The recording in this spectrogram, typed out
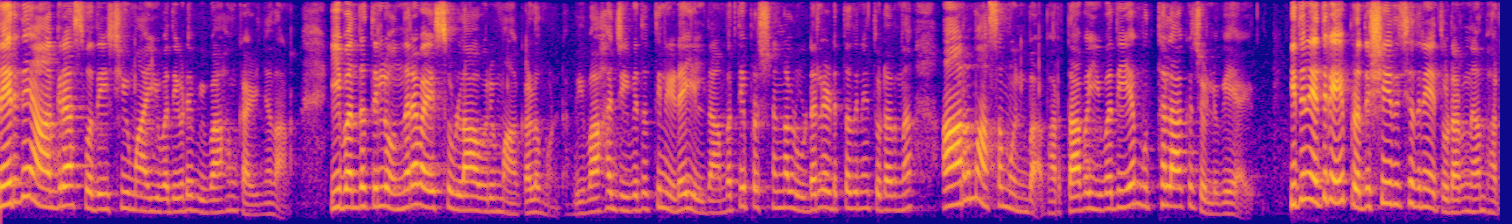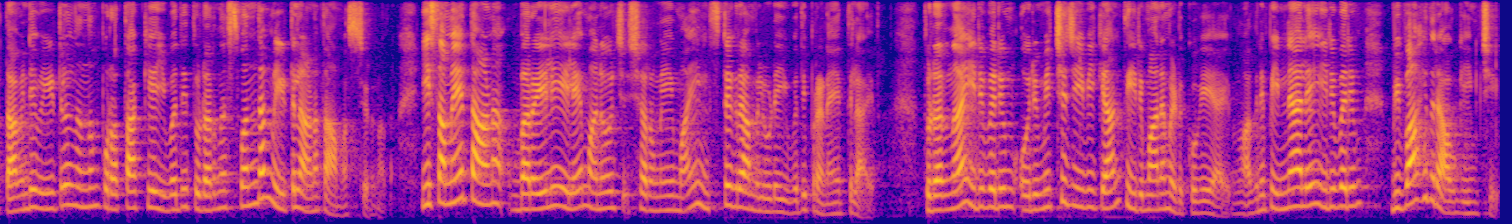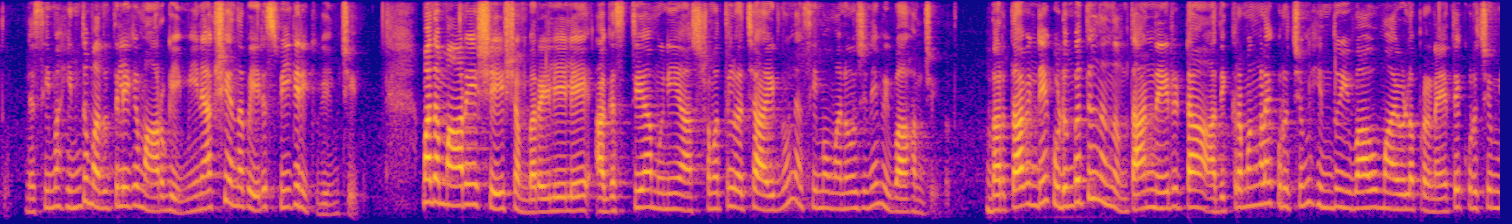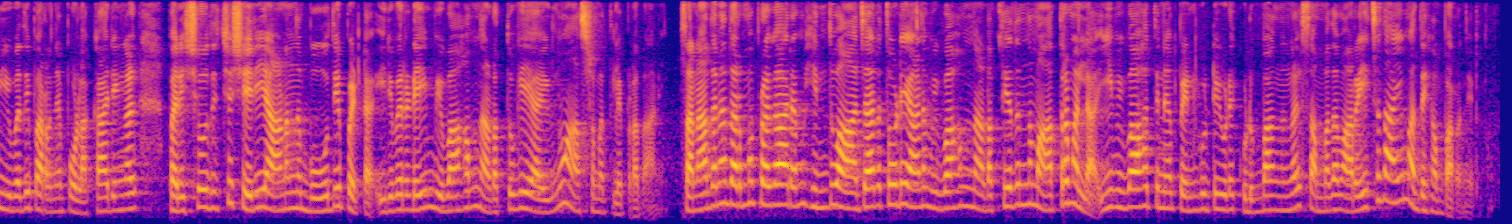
നേരത്തെ ആഗ്ര സ്വദേശിയുമായി യുവതിയുടെ വിവാഹം കഴിഞ്ഞതാണ്. ഈ ബന്ധത്തിൽ ഒന്നര വയസ്സുള്ള ഒരു മകളുമുണ്ട്. വിവാഹ ജീവിതത്തിനിടയിൽ ദാമ്പത്യ പ്രശ്നങ്ങൾ ഉടലെടുത്തതിനെ തുടർന്ന് ആറുമാസം മുൻപ് ഭർത്താവ് യുവതിയെ മുത്തലാക്ക് ചൊല്ലുകയായിരുന്നു. ഇതിനെതിരെ പ്രതിഷേധിച്ചതിനെ തുടർന്ന് ഭർത്താവിന്റെ വീട്ടിൽ നിന്നും പുറത്താക്കിയ യുവതി തുടർന്ന് സ്വന്തം വീട്ടിലാണ് താമസിച്ചിരുന്നത്. ഈ സമയത്താണ് ബറേലിയയിലെ മനോജ് ശർമ്മയുമായി ഇൻസ്റ്റഗ്രാമിലൂടെ യുവതി പ്രണയത്തിലായത്. തുടർന്ന് ഇരുവരും ഒരുമിച്ച് ജീവിക്കാൻ തീരുമാനമെടുക്കുകയായിരുന്നു. അതിന് പിന്നാലെ ഇരുവരും വിവാഹിതരാവുകയും ചെയ്തു. നസീമ ഹിന്ദു മതത്തിലേക്ക് മാറുകയും മീനാക്ഷി എന്ന പേര് സ്വീകരിക്കുകയും ചെയ്തു. മതം മാറിയ ശേഷം ബറേലിയയിലെ അഗസ്ത്യ മുനി ആശ്രമത്തിൽ വെച്ചായിരുന്നു നസീമ മനോജിനെ വിവാഹം ചെയ്തത്. ഭർത്താവിന്റെ കുടുംബത്തിൽ നിന്നും താൻ നേരിട്ട അതിക്രമങ്ങളെക്കുറിച്ചും ഹിന്ദു യുവാവുമായുള്ള പ്രണയത്തെക്കുറിച്ചും യുവതി പറഞ്ഞപ്പോൾ അക്കാര്യങ്ങൾ പരിശോധിച്ച് ശരിയാണെന്ന് ബോധ്യപ്പെട്ട് ഇരുവരുടെയും വിവാഹം നടത്തുകയായിരുന്നു ആശ്രമത്തിലെ പ്രധാനി. സനാതന ധർമ്മപ്രകാരം ഹിന്ദു ആചാരത്തോടെയാണ് വിവാഹം നടത്തിയതെന്ന് മാത്രമല്ല ഈ വിവാഹത്തിന് പെൺകുട്ടിയുടെ കുടുംബാംഗങ്ങൾ സമ്മതം അറിയിച്ചതായും അദ്ദേഹം പറഞ്ഞിരുന്നു.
